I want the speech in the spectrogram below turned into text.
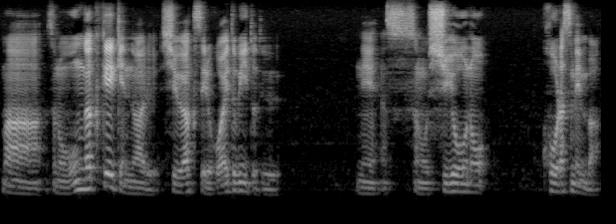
まあ、その音楽経験のあるシューアクセル、ホワイトビートという、ね、その主要のコーラスメンバ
